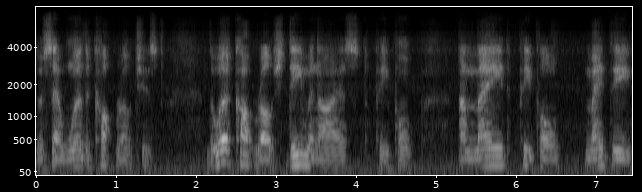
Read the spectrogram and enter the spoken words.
they were saying we're the cockroaches. The word cockroach demonized people and made people made the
